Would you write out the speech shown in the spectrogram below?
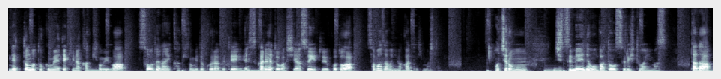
ネットの匿名的な書き込みは、そうでない書き込みと比べてエスカレートがしやすいということが様々に分かってきました。もちろん、実名でも罵倒する人はいます。ただ、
